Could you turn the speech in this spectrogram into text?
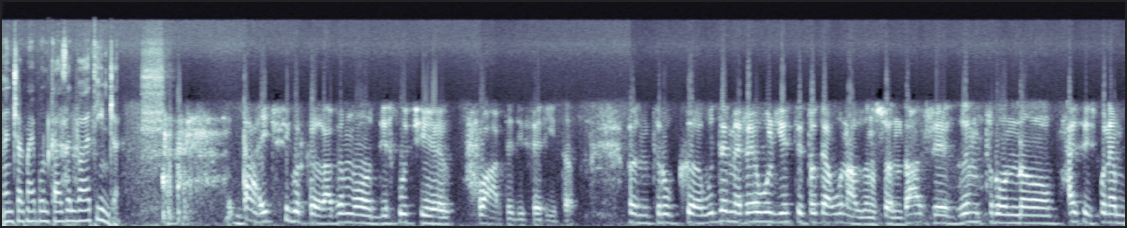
în cel mai bun caz îl va atinge. Da, aici sigur că avem o discuție foarte diferită. Pentru că UDMR-ul este totdeauna în sondaje într-un, uh, hai să-i spunem,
